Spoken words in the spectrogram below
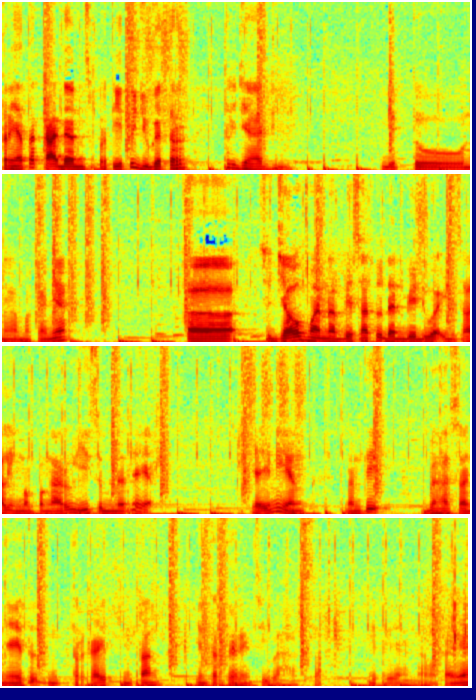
ternyata keadaan seperti itu juga ter terjadi gitu. Nah makanya uh, sejauh mana B1 dan B2 ini saling mempengaruhi sebenarnya ya ya ini yang nanti bahasanya itu terkait tentang interferensi bahasa gitu ya. Nah makanya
